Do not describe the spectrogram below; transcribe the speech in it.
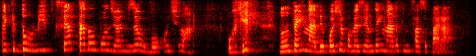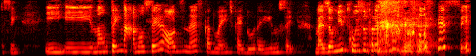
ter que dormir sentada no ponto de ônibus, eu vou continuar. Porque não tem nada. Depois que eu comecei, não tem nada que me faça parar. Assim. E, e não tem nada, a não ser, óbvio, né? Ficar doente, cair dura aí, não sei. Mas eu me cuido pra isso não acontecer.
